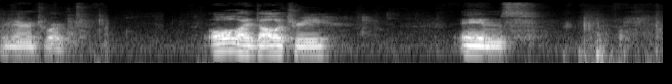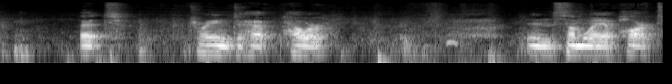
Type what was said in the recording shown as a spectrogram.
inerrant word all idolatry aims at trying to have power in some way apart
